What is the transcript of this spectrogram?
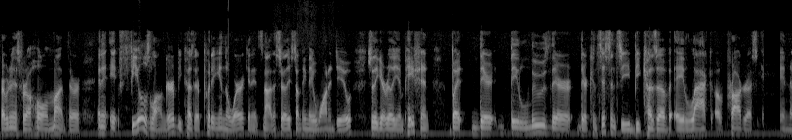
or I've been doing this for a whole month or and it, it, feels longer because they're putting in the work and it's not necessarily something they want to do so they get really impatient but they they lose their their consistency because of a lack of progress in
